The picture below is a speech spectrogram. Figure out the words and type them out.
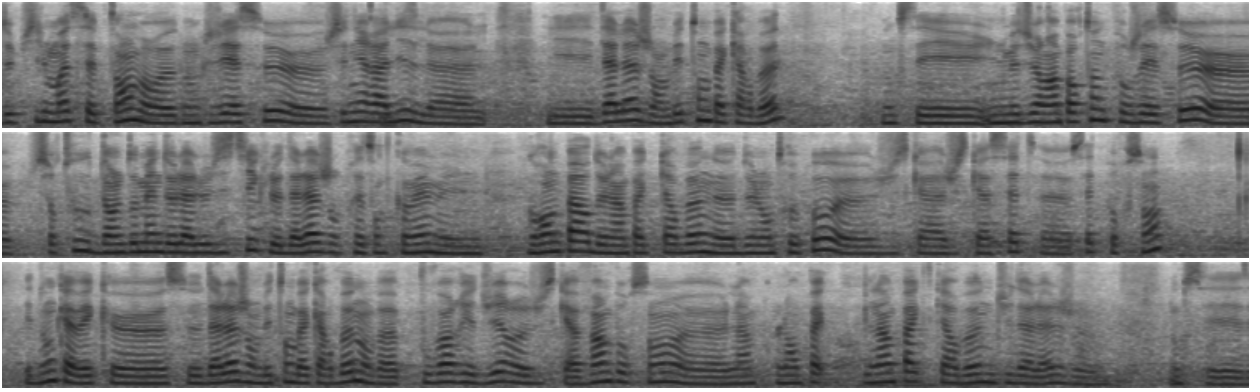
depuis le mois de septembre, donc GSE généralise les dallages en béton bas carbone. Donc c'est une mesure importante pour GSE, surtout dans le domaine de la logistique. Le dallage représente quand même une grande part de l'impact carbone de l'entrepôt, jusqu'à jusqu'à 7, 7%. Et donc avec euh, ce dallage en béton bas carbone, on va pouvoir réduire jusqu'à 20% euh, l'impact carbone du dallage. Donc c'est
